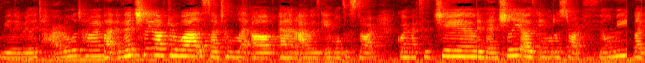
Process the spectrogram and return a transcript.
really, really tired all the time. But eventually after a while, it started to let up and I was able to start going back to the gym. Eventually I was able to start filming like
